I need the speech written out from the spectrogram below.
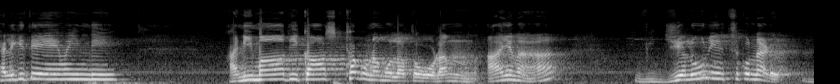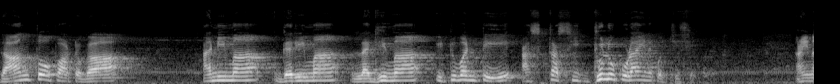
కలిగితే ఏమైంది? అణిమాదికాష్ట గుణములతోడన్ ఆయన విద్యలు నేర్చుకున్నాడు. దాంతోపాటుగా అణిమ గరిమ లఘిమ ఇటువంటి అష్టసిద్ధులు కూడా ఆయనకు వచ్చేసాయి ఆయన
